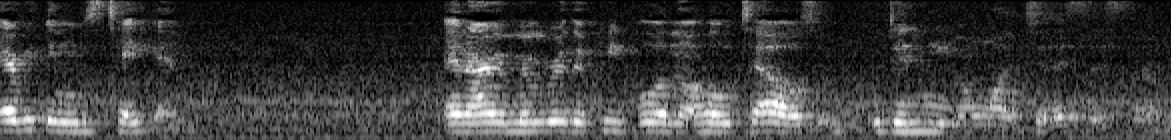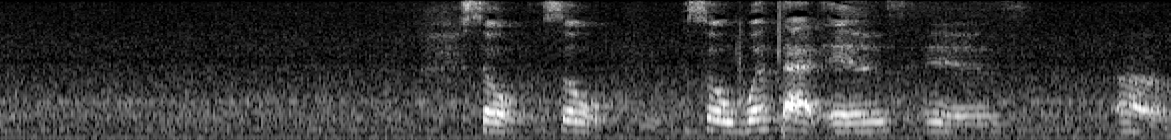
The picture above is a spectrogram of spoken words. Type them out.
everything was taken. And I remember the people in the hotels didn't even want to assist them. So so so what that is is um,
